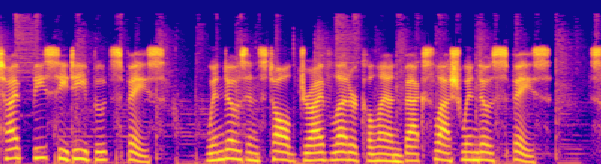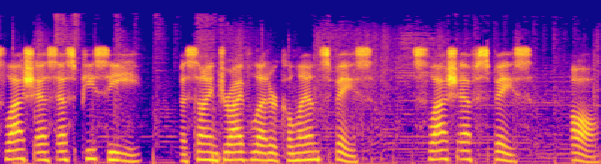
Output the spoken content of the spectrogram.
Type BCD boot space, Windows installed drive letter colon backslash Windows space, slash SSPCE, assign drive letter colon space, slash F space, all.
